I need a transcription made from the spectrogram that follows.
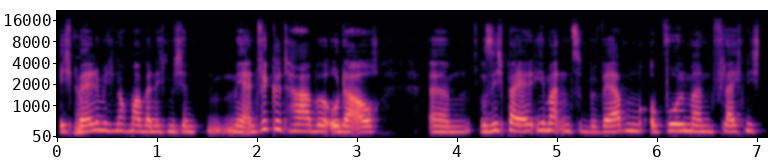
ich ja. melde mich nochmal, wenn ich mich ent mehr entwickelt habe oder auch ähm, sich bei jemandem zu bewerben, obwohl man vielleicht nicht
